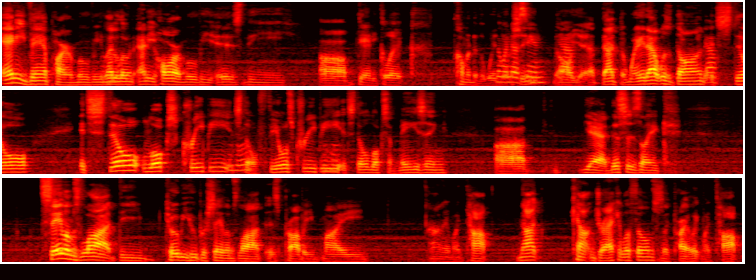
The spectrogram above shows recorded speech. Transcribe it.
any vampire movie, let Mhm. alone any horror movie, is the uh, Danny Glick coming to the window, window scene. scene, Oh yeah. yeah, that the way that was done, Yeah. it still it still looks creepy. It Mhm. still feels creepy. Mhm. It still looks amazing. Uh, yeah, this is like Salem's Lot. The Tobe Hooper Salem's Lot is probably my I don't know my top. Not counting Dracula films, it's like probably like my top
